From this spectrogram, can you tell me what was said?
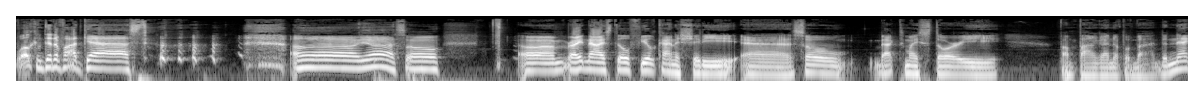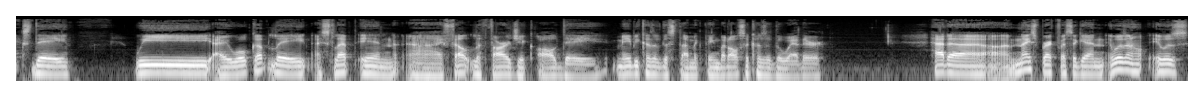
Welcome to the podcast. uh, yeah. So um, right now I still feel kind of shitty. Uh, so back to my story. Pampanga pa ba? The next day, we I woke up late. I slept in. Uh, I felt lethargic all day, maybe because of the stomach thing, but also because of the weather. Had a, a, nice breakfast again. It wasn't. It was.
